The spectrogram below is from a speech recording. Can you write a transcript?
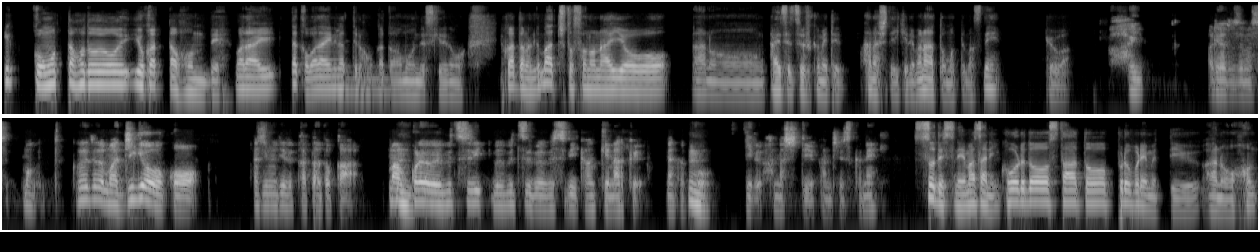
結構思ったほど良かった本で、話題、なんか話題になってる本かとは思うんですけれども、良かったので、まあ、ちょっとその内容を、あのー解説含めて話していければなと思ってますね、今日は。はい。ありがとうございます。まあ、これで、まあ、事業をこう、始めてる方とか、まあ、うん。これは Web3、Web2、Web3 関係なく、なんかこう、うん。できる話っていう感じですかね。そうですね、まさにコールドスタートプロブレムっていう、あの、本、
